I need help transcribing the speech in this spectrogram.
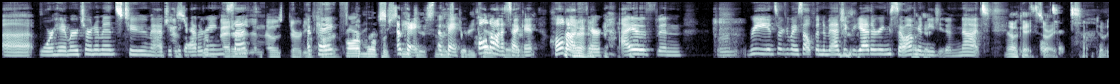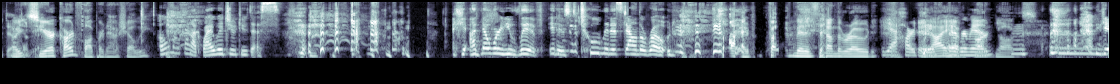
uh, Warhammer tournaments to Magic because the Gathering. better Seth. than those dirty okay. Far more prestigious. Okay, okay. Hold on a second. Hold on, sir. I have been reinserting myself into Magic the Gathering, so I'm okay. going to need you to not. Okay, sorry. It. Tone, tone it down. Oh, so you're a card flopper now, shall we? Oh my God! Why would you do this? I know where you live. It is two minutes down the road. five, five minutes down the road. Yeah, hardly. And I Whatever, have man. dogs. yeah,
